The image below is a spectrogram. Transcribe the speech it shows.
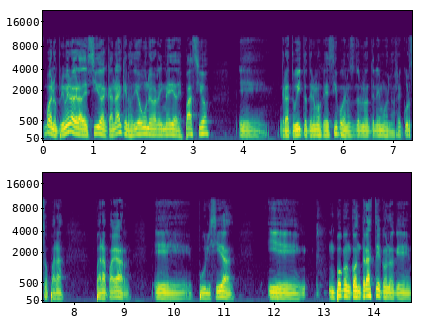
Bueno, primero agradecido al canal que nos dio una hora y media de espacio, eh, gratuito tenemos que decir, porque nosotros no tenemos los recursos para, para pagar eh, publicidad. Y eh, un poco en contraste con lo que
